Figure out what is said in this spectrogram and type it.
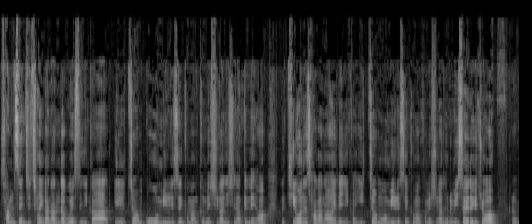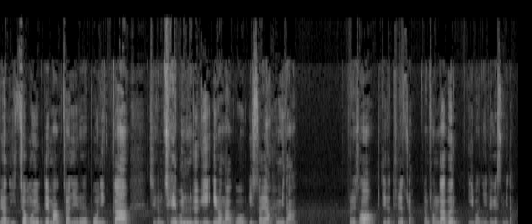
3cm 차이가 난다고 했으니까 1.5ms만큼의 시간이 지났겠네요. 근데 T1은 4가 나와야 되니까 2.5ms만큼의 시간 흐름이 있어야 되겠죠. 그러면 2.5일 때 막전이를 보니까 지금 재분극이 일어나고 있어야 합니다. 그래서 D가 틀렸죠. 그럼 정답은 2번이 되겠습니다.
